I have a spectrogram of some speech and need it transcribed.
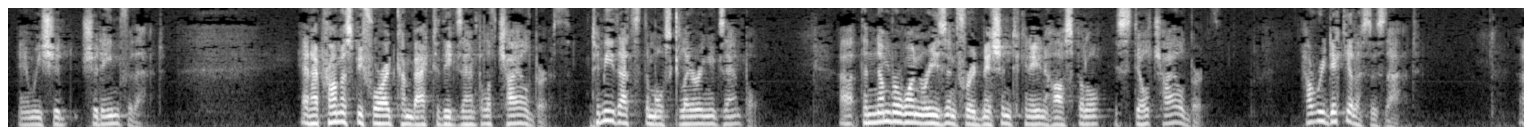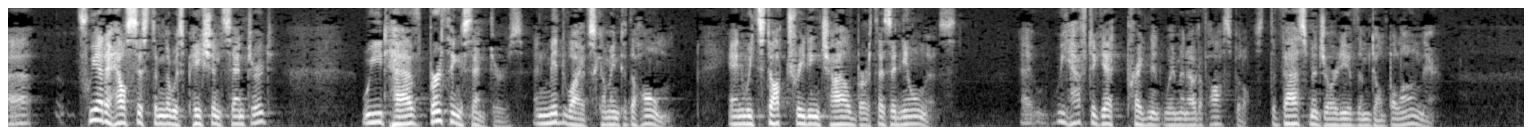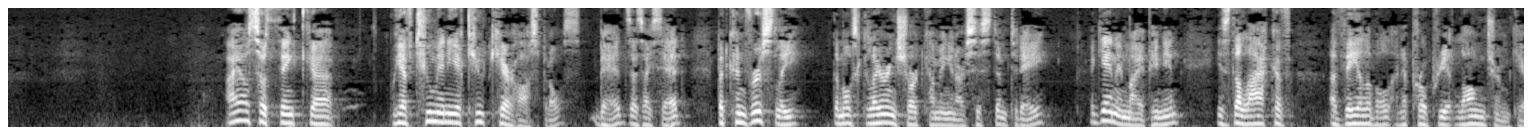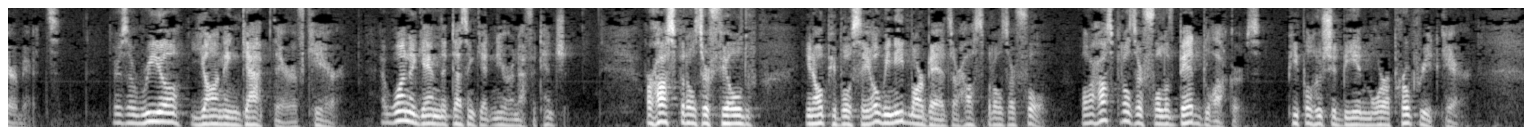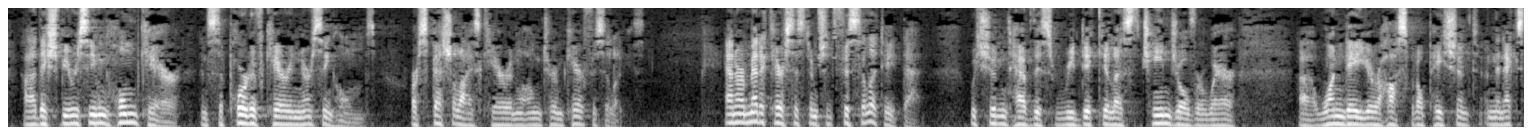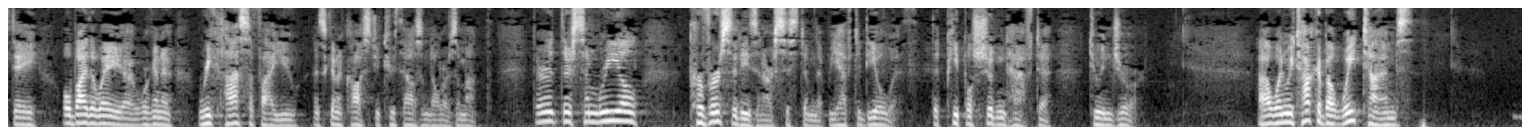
and we should, should aim for that. And I promised before I'd come back to the example of childbirth. To me, that's the most glaring example. Uh, the number one reason for admission to Canadian hospital is still childbirth. How ridiculous is that? Uh, if we had a health system that was patient centered, we'd have birthing centers and midwives coming to the home, and we'd stop treating childbirth as an illness. Uh, we have to get pregnant women out of hospitals. The vast majority of them don't belong there. I also think uh, we have too many acute care hospitals, beds, as I said, but conversely, the most glaring shortcoming in our system today, again, in my opinion, is the lack of available and appropriate long term care beds. There's a real yawning gap there of care, and one, again, that doesn't get near enough attention. Our hospitals are filled, you know, people say, oh, we need more beds, our hospitals are full. Well, our hospitals are full of bed blockers, people who should be in more appropriate care. Uh, they should be receiving home care and supportive care in nursing homes or specialized care in long term care facilities. And our Medicare system should facilitate that. We shouldn't have this ridiculous changeover where uh, one day you're a hospital patient, and the next day, oh, by the way, uh, we're going to reclassify you. It's going to cost you $2,000 a month. There, there's some real perversities in our system that we have to deal with that people shouldn't have to, to endure. Uh, when we talk about wait times,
